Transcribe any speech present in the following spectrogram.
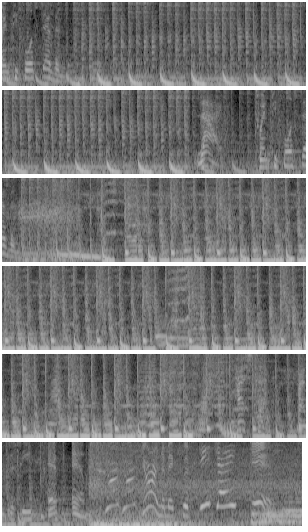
24 7. Live 24 7. Hashtag Fantasy FM. You're, you're, you're in the mix with DJ Skinz.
